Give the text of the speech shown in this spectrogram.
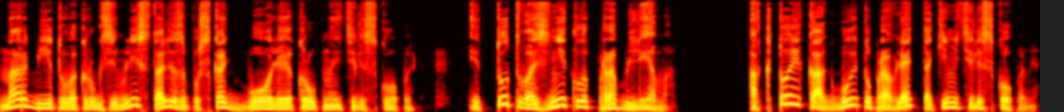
на орбиту вокруг Земли стали запускать более крупные телескопы. И тут возникла проблема. А кто и как будет управлять такими телескопами?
